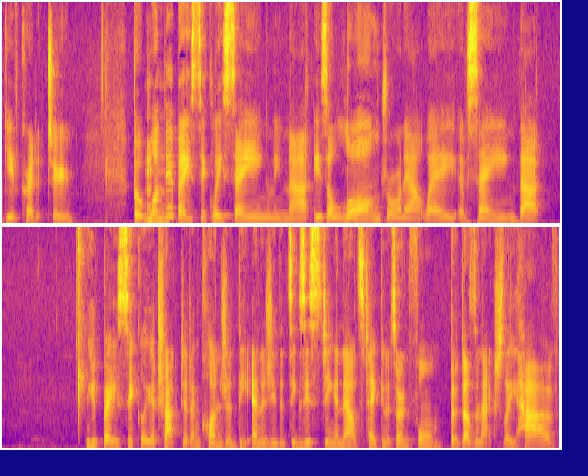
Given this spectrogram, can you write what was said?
give credit to. But what they're basically saying in that is a long, drawn out way of saying that you've basically attracted and conjured the energy that's existing and now it's taken its own form. But it doesn't actually have,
